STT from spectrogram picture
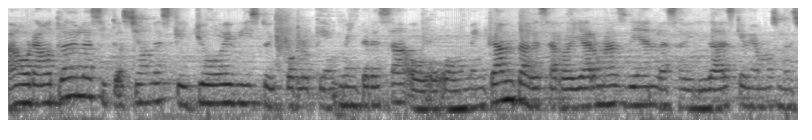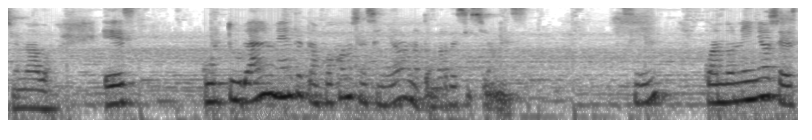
Ahora, otra de las situaciones que yo he visto y por lo que me interesa o, me encanta desarrollar más bien las habilidades que habíamos mencionado es culturalmente tampoco nos enseñaron a tomar decisiones. ¿Sí? Cuando niños es,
